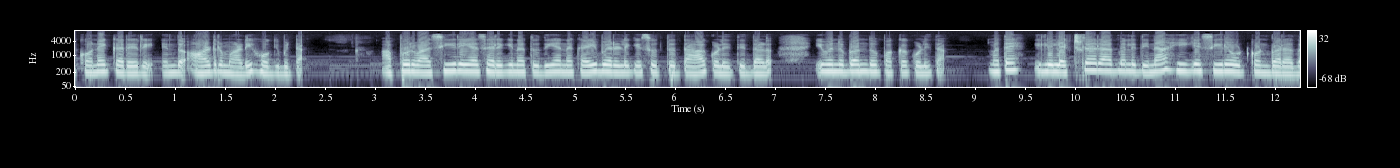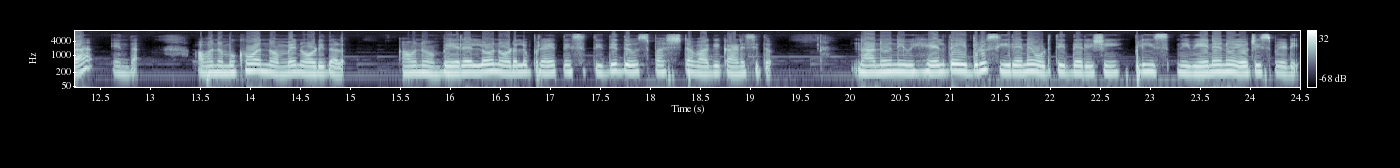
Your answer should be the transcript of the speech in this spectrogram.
ಕೊನೆ ಕರೀರಿ ಎಂದು ಆರ್ಡರ್ ಮಾಡಿ ಹೋಗಿಬಿಟ್ಟ. ಅಪೂರ್ವ ಸೀರೆಯ ಸೆರಗಿನ ತುದಿಯನ್ನು ಕೈ ಬೆರಳಿಗೆ ಸುತ್ತುತ್ತಾ ಕುಳಿತಿದ್ದಳು. ಇವನು ಬಂದು ಪಕ್ಕ ಕುಳಿತ. ಮತ್ತೆ ಇಲ್ಲಿ ಲೆಕ್ಚರರ್ ಆದ್ಮೇಲೆ ದಿನ ಹೀಗೆ ಸೀರೆ ಉಟ್ಕೊಂಡು ಬರೋದಾ ಎಂದ. ಅವನ ಮುಖವನ್ನೊಮ್ಮೆ ನೋಡಿದಳು. ಅವನು ಬೇರೆಲ್ಲೋ ನೋಡಲು ಪ್ರಯತ್ನಿಸುತ್ತಿದ್ದುದು ಸ್ಪಷ್ಟವಾಗಿ ಕಾಣಿಸಿತು. ನಾನು ನೀವು ಹೇಳದೇ ಇದ್ರೂ ಸೀರೆನೇ ಉಡ್ತಿದ್ದೆ ರಿಷಿ. ಪ್ಲೀಸ್ ನೀವೇನೇನೋ ಯೋಚಿಸ್ಬೇಡಿ.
